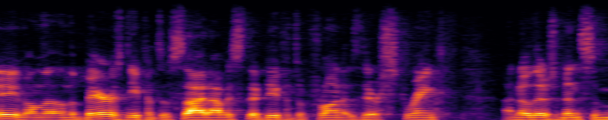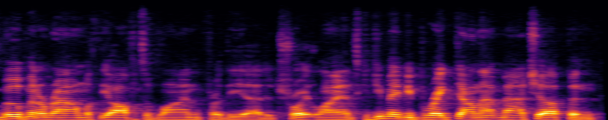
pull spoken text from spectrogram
Dave, on the on the Bears defensive side, obviously their defensive front is their strength. I know there's been some movement around with the offensive line for the uh, Detroit Lions. Could you maybe break down that matchup and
